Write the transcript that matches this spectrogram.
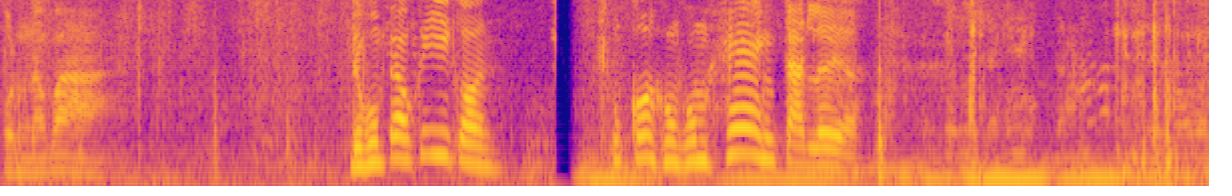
คนนะว่า เดี๋ยวผมไปเอาเก้าอี้ก่อน ทุกคนของผมแห้งจัดเลยอะก็มันจะแห้งจ้าเพราะว่า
